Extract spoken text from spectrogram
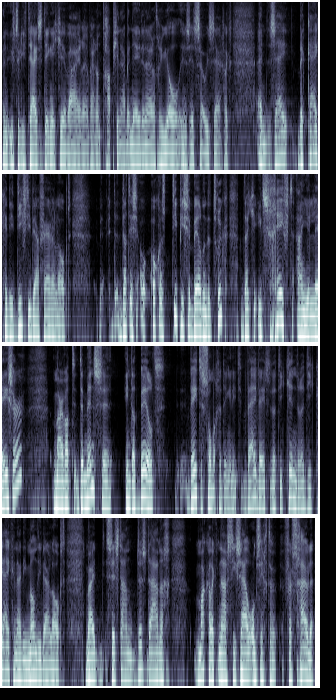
een utiliteitsdingetje waar, waar een trapje naar beneden naar het riool in zit, zoiets dergelijks. En zij bekijken die dief die daar verder loopt dat is ook een typische beeldende truc. Dat je iets geeft aan je lezer. Maar wat de mensen in dat beeld weten sommige dingen niet. Wij weten dat die kinderen die kijken naar die man die daar loopt. Maar ze staan dusdanig makkelijk naast die zuil om zich te verschuilen.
